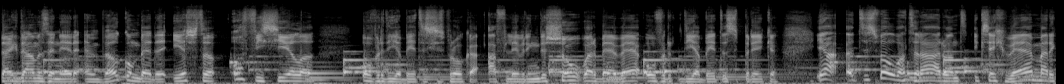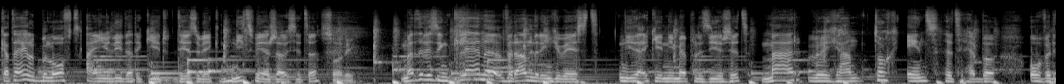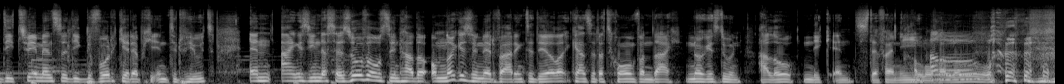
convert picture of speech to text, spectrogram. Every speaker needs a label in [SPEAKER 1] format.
[SPEAKER 1] Dag dames en heren en welkom bij de eerste officiële over diabetes gesproken aflevering. De show waarbij wij over diabetes spreken. Ja, het is wel wat raar, want ik zeg wij, maar ik had eigenlijk beloofd aan jullie dat ik hier deze week niet meer zou zitten.
[SPEAKER 2] Sorry.
[SPEAKER 1] Maar er is een kleine verandering geweest. Niet dat ik hier niet met plezier zit, maar we gaan toch eens het hebben over die twee mensen die ik de vorige keer heb geïnterviewd. En aangezien dat zij zoveel zin hadden om nog eens hun ervaring te delen, gaan ze dat gewoon vandaag nog eens doen. Hallo, Nick en Stefanie.
[SPEAKER 2] Hallo, hallo.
